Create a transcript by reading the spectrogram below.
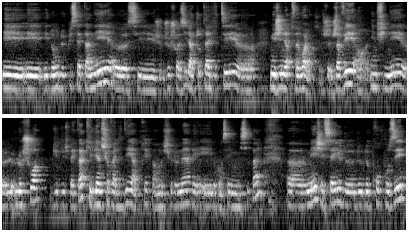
Et, donc depuis cette année, euh, je, choisis la totalité, euh, mais enfin voilà, j'avais in fine euh, le, choix du, spectacle, qui est bien sûr validé après par Monsieur le maire et, le conseil municipal, mais j'essaye de, proposer,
